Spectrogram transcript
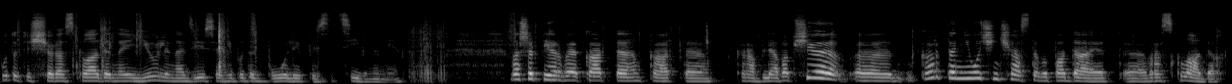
Будут еще расклады на июле, надеюсь, надеюсь, они будут более позитивными. Ваша первая карта, карта корабля. Вообще, э, карта не очень часто выпадает э, в раскладах,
